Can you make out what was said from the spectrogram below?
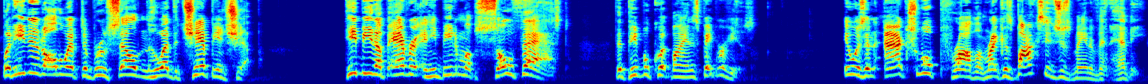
but he did it all the way up to Bruce Seldon, who had the championship. He beat up Everett and he beat him up so fast that people quit buying his pay-per-views. It was an actual problem, right? Because boxing is just main event heavy.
